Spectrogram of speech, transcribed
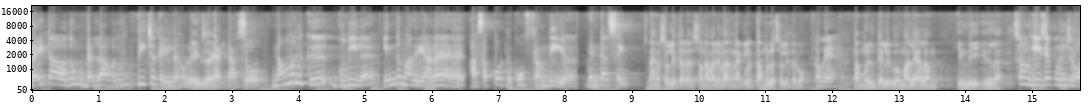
பிரைட் ஆவதும் டல் ஆவதும் டீச்சர் கையில் தான் உள்ளது. கரெக்டா ஸோ நம்மளுக்கு குவியில எந்த மாதிரியான சப்போர்ட் இருக்கும் ஃப்ரம் தி மென்டா சைட் நாங்க சொல்லி தரது சொன்ன மாதிரி வர்ணாக்கில் தமிழ்ல சொல்லி தருவோம் ஓகே தமிழ் தெலுங்கு மலையாளம் ஹிந்தி இதுல. ஸோ நமக்கு ஈஸியா புரிஞ்சிரும்.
